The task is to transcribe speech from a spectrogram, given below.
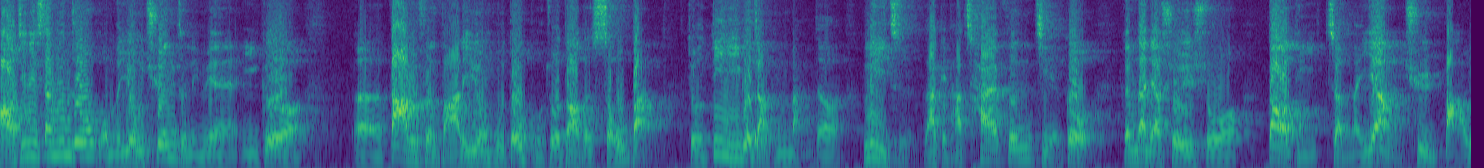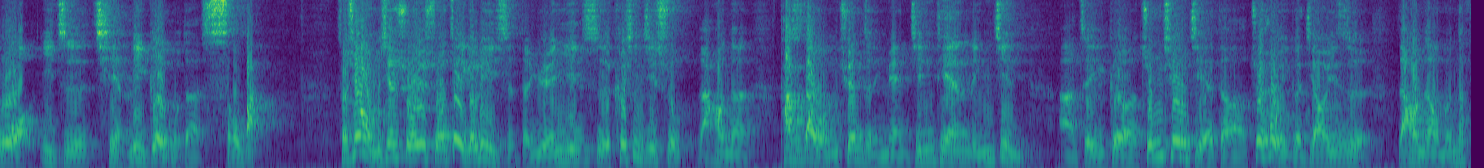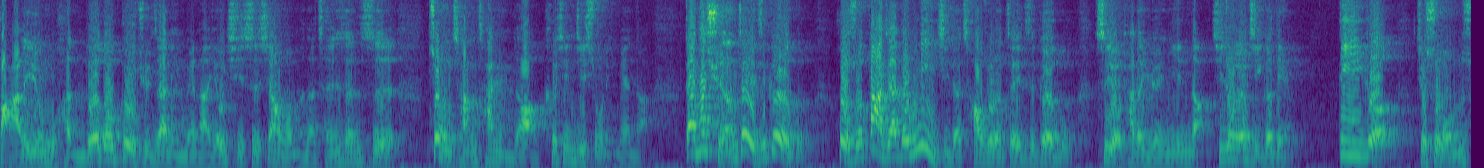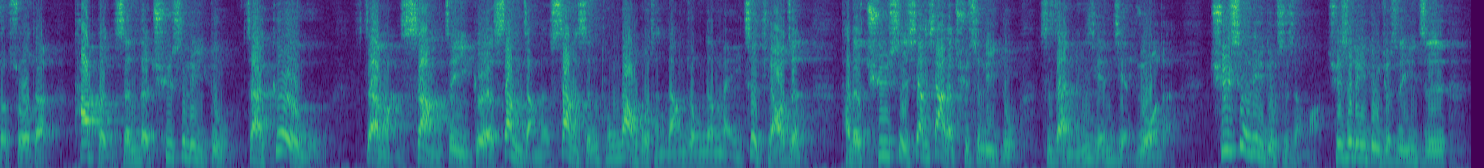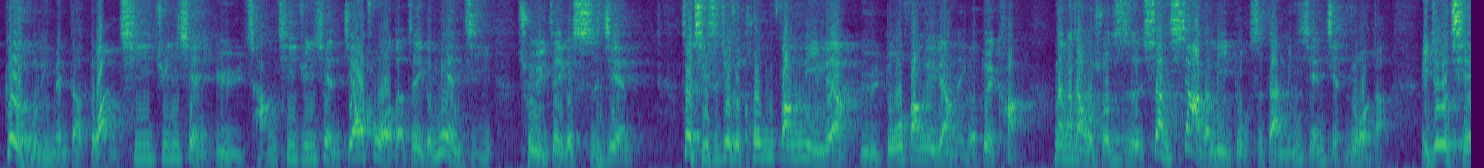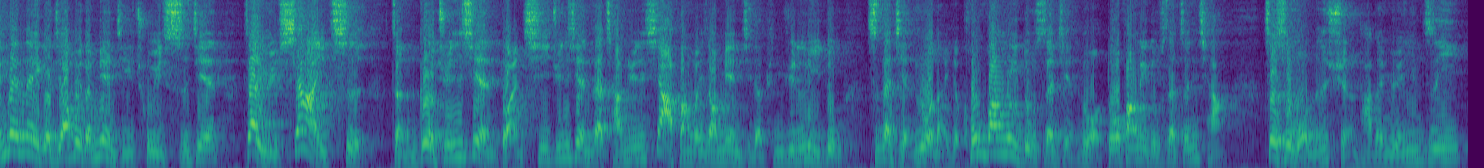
好，今天三分钟，我们用圈子里面一个呃大部分法律用户都捕捉到的首板，就是第一个涨停板的例子，来给它拆分解构，跟大家说一说到底怎么样去把握一只潜力个股的首板。首先，我们先说一说这个例子的原因是科信技术，然后呢，它是在我们圈子里面今天临近啊这一个中秋节的最后一个交易日，然后呢，我们的法拉利用户很多都布局在里面了，尤其是像我们的陈生是重仓参与到科信技术里面的，但他选了这一只个股，或者说大家都密集的操作的这一只个股是有它的原因的，其中有几个点，第一个就是我们所说的它本身的趋势力度在个股。在往上这一个上涨的上升通道过程当中的每一次调整，它的趋势向下的趋势力度是在明显减弱的。趋势力度是什么？趋势力度就是一只个股里面的短期均线与长期均线交错的这个面积除以这个时间，这其实就是空方力量与多方力量的一个对抗。那刚才我说的是向下的力度是在明显减弱的，也就是前面那个交汇的面积除以时间，在与下一次。整个均线短期均线在长均下方围绕面积的平均力度是在减弱的，也就空方力度是在减弱，多方力度是在增强，这是我们选它的原因之一。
